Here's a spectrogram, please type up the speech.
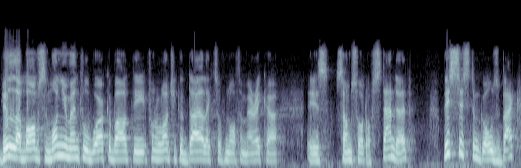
Bill Labov's monumental work about the phonological dialects of North America is some sort of standard. This system goes back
